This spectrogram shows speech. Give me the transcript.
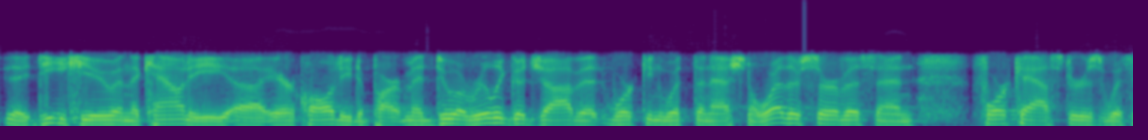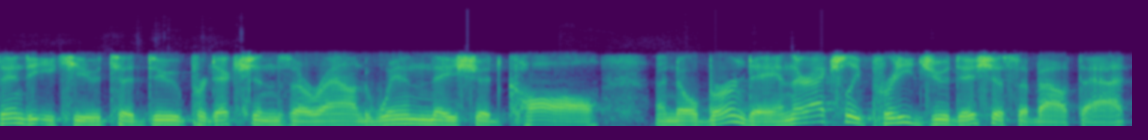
the DEQ and the county uh, air quality department do a really good job at working with the National Weather Service and forecasters within DEQ to do predictions around when they should call a no burn day. And they're actually pretty judicious about that.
